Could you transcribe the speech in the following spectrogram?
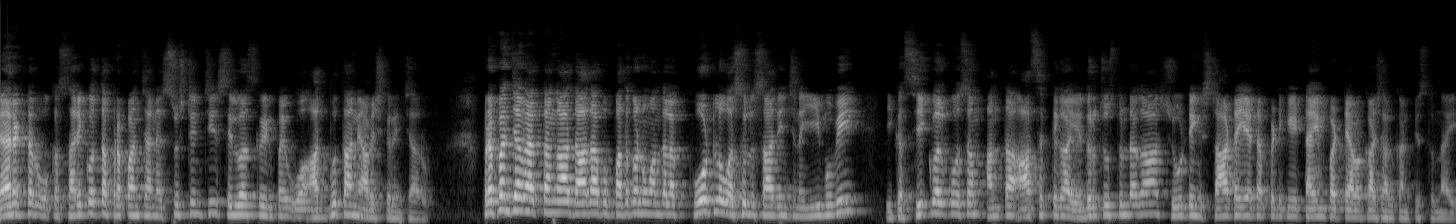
డైరెక్టర్ ఒక సరికొత్త ప్రపంచాన్ని సృష్టించి సిల్వర్ స్క్రీన్పై ఓ అద్భుతాన్ని ఆవిష్కరించారు. ప్రపంచవ్యాప్తంగా దాదాపు పదకొండు వందల కోట్లు వసూలు సాధించిన ఈ మూవీ ఇక సీక్వెల్ కోసం అంత ఆసక్తిగా ఎదురు చూస్తుండగా షూటింగ్ స్టార్ట్ అయ్యేటప్పటికీ టైం పట్టే అవకాశాలు కనిపిస్తున్నాయి.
